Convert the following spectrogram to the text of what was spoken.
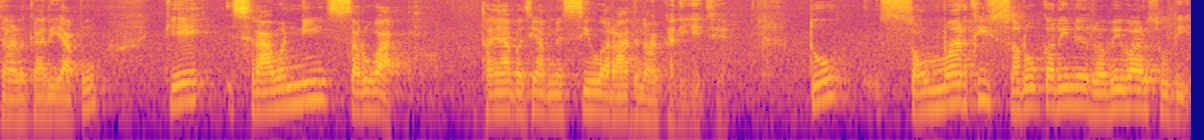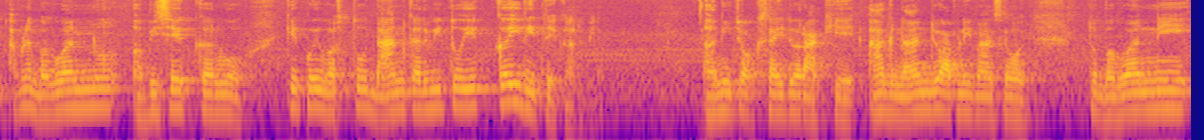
જાણકારી આપું કે શ્રાવણની શરૂઆત થયા પછી આપણે શિવ આરાધના કરીએ છીએ. તો સોમવારથી શરૂ કરીને રવિવાર સુધી આપણે ભગવાનનો અભિષેક કરવો કે કોઈ વસ્તુ દાન કરવી તો એ કઈ રીતે કરવી? આની ચોકસાઈ જો રાખીએ, આ જ્ઞાન જો આપણી પાસે હોય, તો ભગવાનની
